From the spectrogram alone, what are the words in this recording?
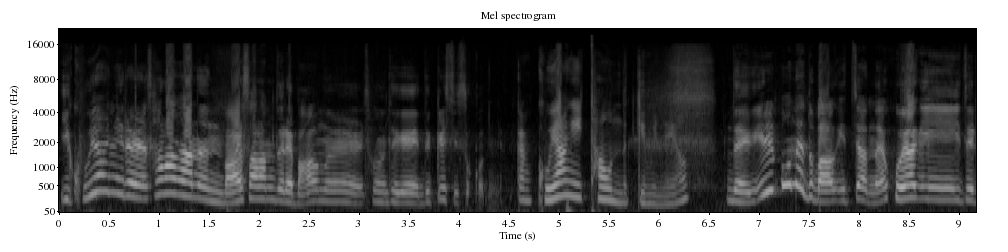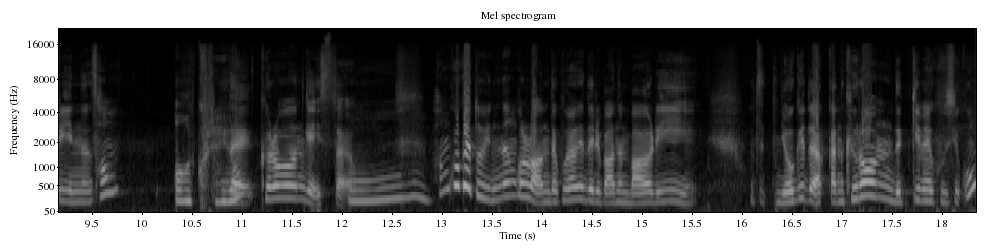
이 고양이를 사랑하는 마을 사람들의 마음을 저는 되게 느낄 수 있었거든요. 약간 고양이 타운 느낌이네요. 네, 일본에도 막 있지 않나요? 고양이들이 있는 섬? 어 그래요? 네, 그런 게 있어요. 오. 한국에도 있는 걸로 아는데 고양이들이 많은 마을이 어쨌든 여기도 약간 그런 느낌의 곳이고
